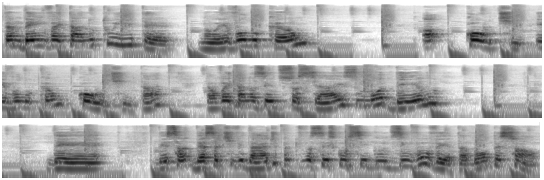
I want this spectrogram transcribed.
Também vai estar no Twitter, no Evolucão Coaching, Evolucão Coaching, tá? Então vai estar nas redes sociais o modelo de, dessa, dessa atividade para que vocês consigam desenvolver, tá bom, pessoal?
